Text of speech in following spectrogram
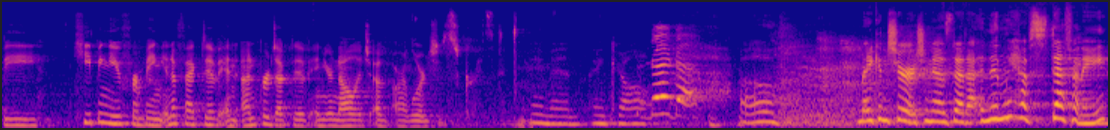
be keeping you from being ineffective and unproductive in your knowledge of our Lord Jesus Christ. Amen. Thank y'all. Oh, making sure she knows Dada. And then we have Stephanie.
